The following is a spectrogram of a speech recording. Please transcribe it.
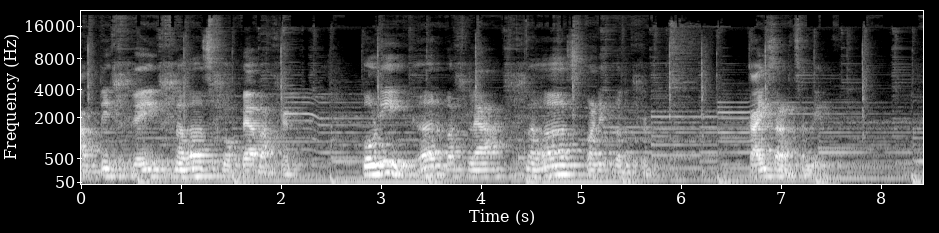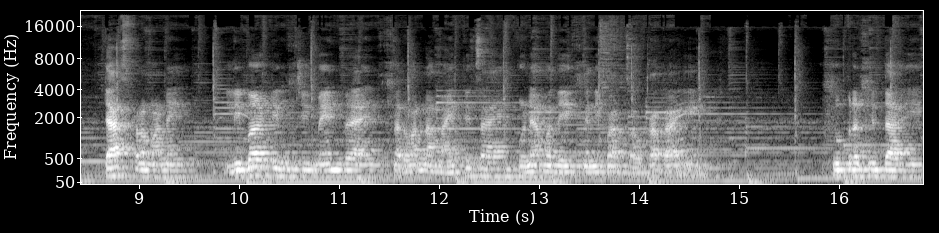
अगदी सोयी सहज सोप्या भाषेत. कोणी घर बसल्या सहजपणे करू शकतो. काहीच अडचण नाही. त्याचप्रमाणे लिबर्टीची मेन ब्रँच सर्वांना माहितीच आहे. पुण्यामध्ये शनिवार चौकात आहे. सुप्रसिद्ध आहे.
